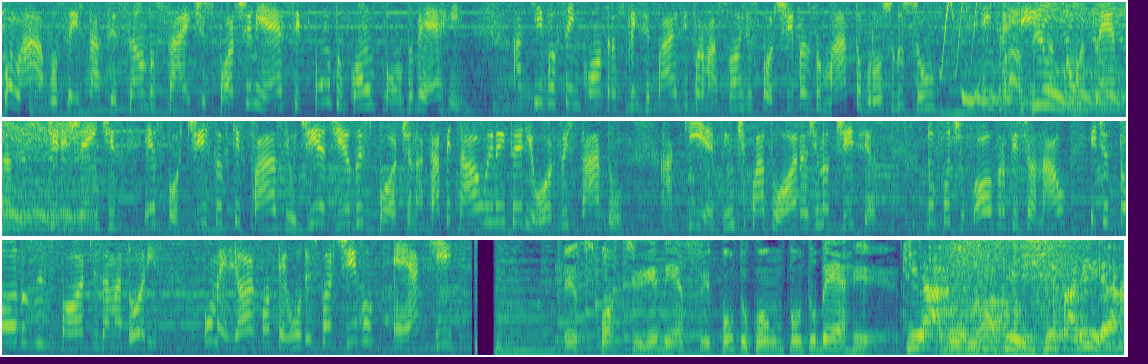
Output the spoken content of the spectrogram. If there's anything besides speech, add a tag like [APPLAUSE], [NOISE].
Olá, você está acessando o site esportems.com.br. Aqui você encontra as principais informações esportivas do Mato Grosso do Sul. Entrevistas Brasil! com atletas, dirigentes, esportistas que fazem o dia a dia do esporte na capital e no interior do estado. Aqui é 24 horas de notícias do futebol profissional e de todos os esportes amadores. O melhor conteúdo esportivo é aqui. esportems.com.br Tiago Lopes de Faria.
